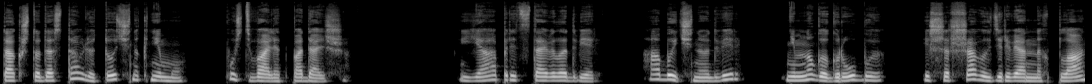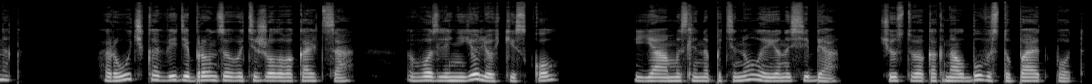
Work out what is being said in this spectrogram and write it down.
так что доставлю точно к нему, пусть валят подальше. Я представила дверь, обычную дверь, немного грубую, из шершавых деревянных планок, ручка в виде бронзового тяжелого кольца, возле нее легкий скол, я мысленно потянула ее на себя, чувствуя, как на лбу выступает пот.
